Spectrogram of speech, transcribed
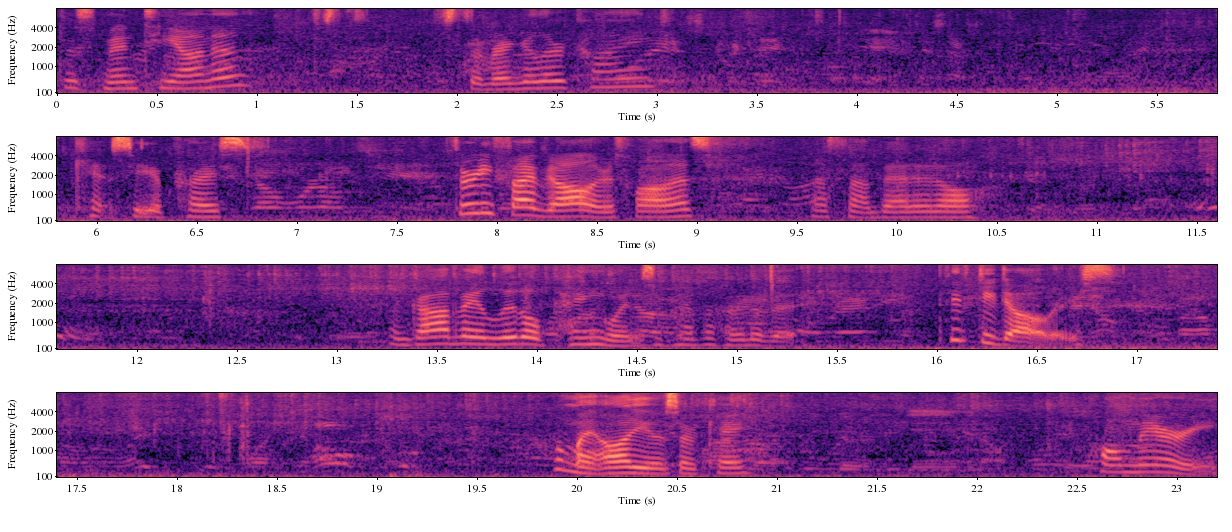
This Mentiana, just, just the regular kind. Can't see a price. Thirty-five dollars. Wow, that's that's not bad at all. Agave Little Penguins. I've never heard of it. Fifty dollars. Hope my audio's okay. Palmeri.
